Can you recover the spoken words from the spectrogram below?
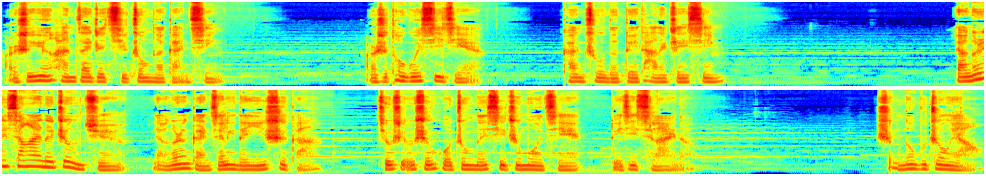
而是蕴含在这其中的感情，而是透过细节看出的对他的真心。两个人相爱的证据，两个人感情里的仪式感。就是由生活中的细枝末节堆积起来的。什么都不重要，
